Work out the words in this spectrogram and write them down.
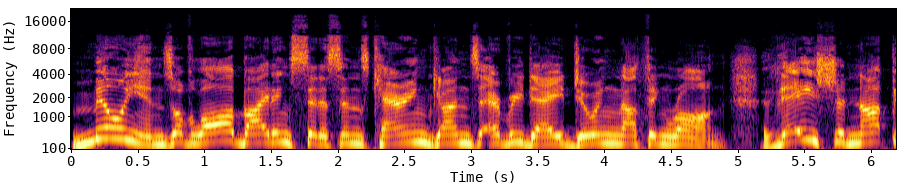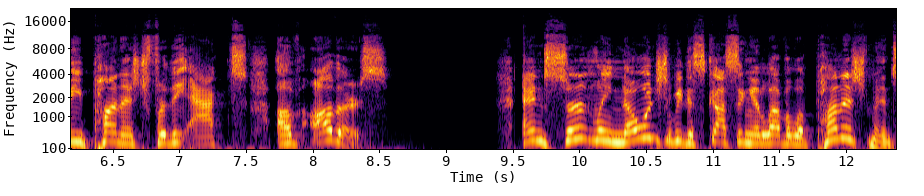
Millions of law abiding citizens carrying guns every day doing nothing wrong. They should not be punished for the acts of others. And certainly no one should be discussing a level of punishment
